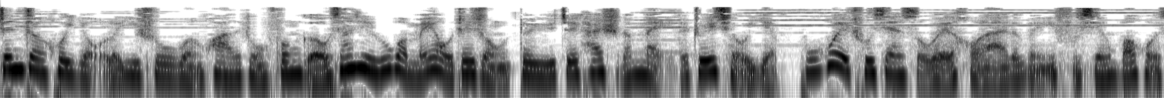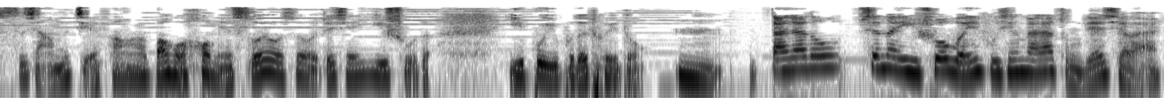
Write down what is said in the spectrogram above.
真正会有了艺术文化的这种风格，我相信如果没有这种对于最开始的美的追求，也不会出现所谓的后来的文艺复兴，包括思想的解放啊，包括后面所有所有这些艺术的一步一步的推动。嗯，大家都现在一说文艺复兴，大家总结起来，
